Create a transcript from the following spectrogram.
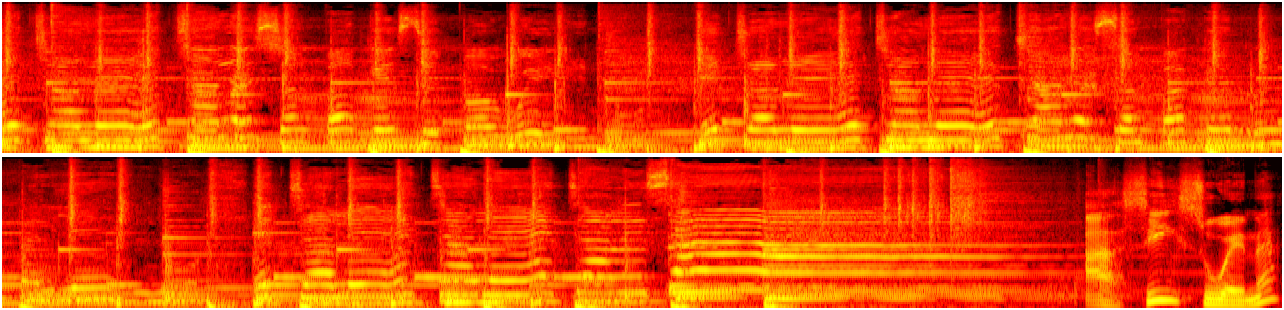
Échale, échale, Así suena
